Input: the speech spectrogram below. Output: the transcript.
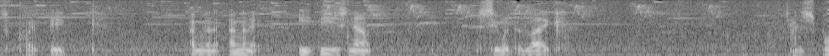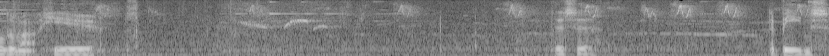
is quite big. I'm gonna I'm gonna eat these now. See what they're like. Just pulled them out here. There's uh, the beans.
